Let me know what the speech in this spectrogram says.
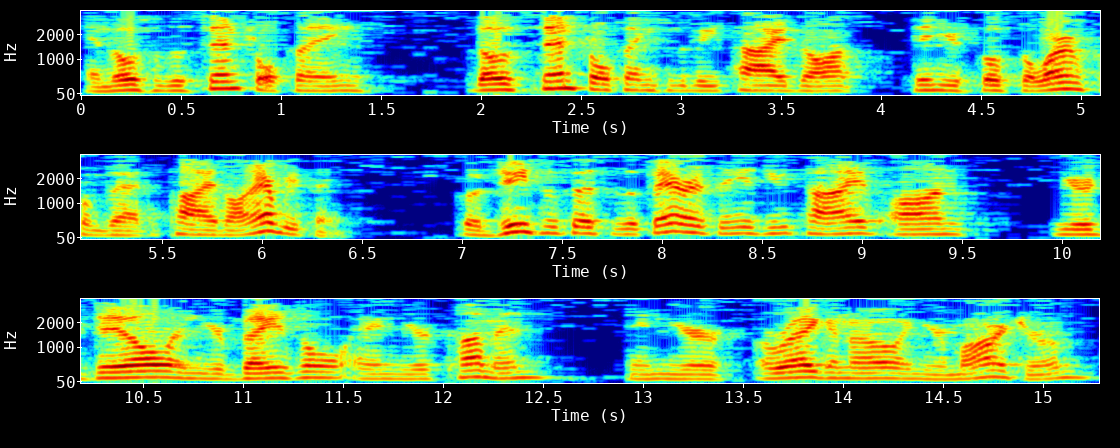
and those are the central things. Those central things are to be tithed on. Then you're supposed to learn from that to tithe on everything. So Jesus says to the Pharisees, you tithe on your dill and your basil and your cumin and your oregano and your marjoram,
